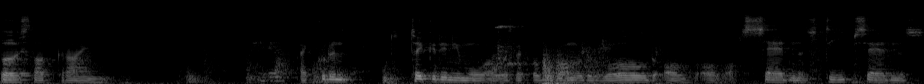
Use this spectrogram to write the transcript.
burst out crying. I couldn't take it anymore. I was like overwhelmed with a world of, of, of sadness, deep sadness,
